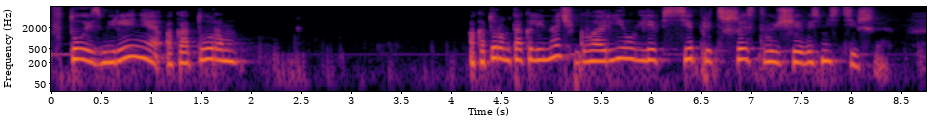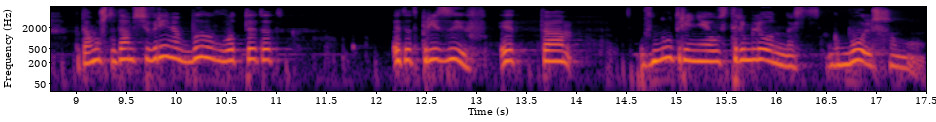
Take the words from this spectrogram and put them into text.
в то измерение, о котором, о котором так или иначе говорили все предшествующие восьмистишие. Потому что там все время был вот этот, этот призыв, это внутренняя устремленность к большему,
